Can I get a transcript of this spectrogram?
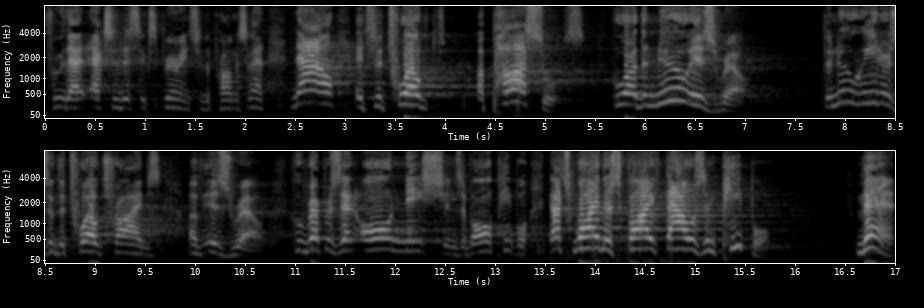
through that Exodus experience to the promised land. Now it's the 12 apostles who are the new Israel, the new leaders of the 12 tribes of Israel, who represent all nations of all people. That's why there's 5,000 people, men,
